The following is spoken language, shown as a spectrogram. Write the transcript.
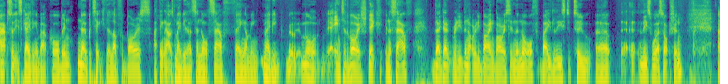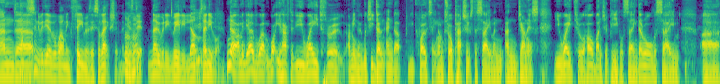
Absolutely scathing about Corbyn. No particular love for Boris. I think that was maybe that's a north-south thing. I mean, maybe more into the Boris shtick in the south. They don't really, they're not really buying Boris in the north, but at least a two, uh, at least worst option. And That uh, seems to be the overwhelming theme of this election: is that nobody really loves anyone. No, I mean the overwhelming. What you have to do, you wade through. I mean, which you don't end up quoting. I'm sure Patrick's the same, and and Janice. You wade through a whole bunch of people saying they're all the same. Uh,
